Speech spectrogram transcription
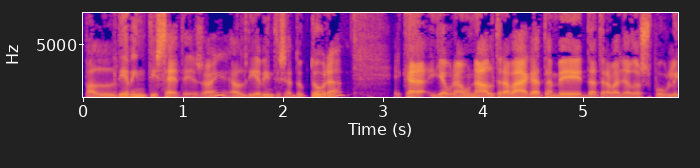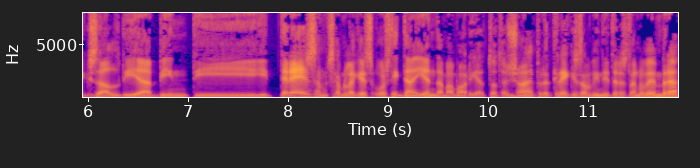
pel dia 27, és, oi? El dia 27 d'octubre, que hi haurà una altra vaga també de treballadors públics el dia 23, em sembla que és... Ho estic dient de memòria, tot això, eh? però crec que és el 23 de novembre.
